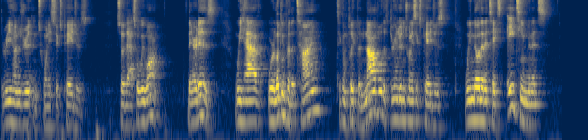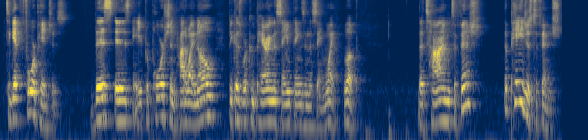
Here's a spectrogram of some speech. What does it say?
326 pages. So that's what we want. There it is. We have, we're looking for the time to complete the novel that's 326 pages. We know that it takes 18 minutes to get four pages. This is a proportion. How do I know? Because we're comparing the same things in the same way. Look, the time to finish, the pages to finish.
